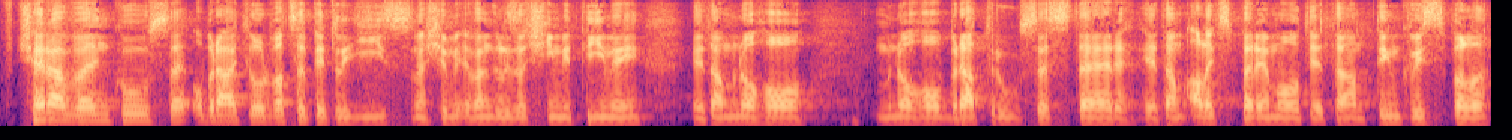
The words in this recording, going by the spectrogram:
včera venku se obrátilo 25 lidí s našimi evangelizačními týmy. Je tam mnoho, mnoho bratrů, sester, je tam Alex Peremot, je tam Tim Quispel.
